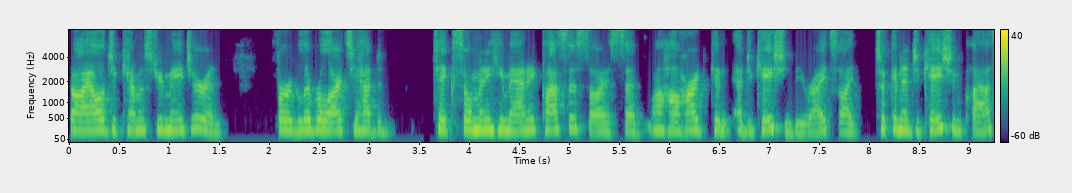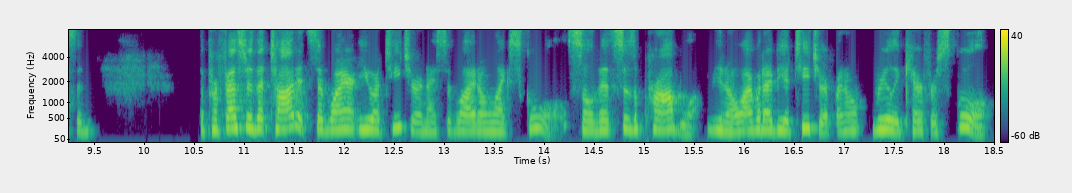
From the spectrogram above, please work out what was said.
biology chemistry major, and for liberal arts, you had to take so many humanity classes. So I said, well, how hard can education be, right? So I took an education class and the professor that taught it said, why aren't you a teacher? And I said, well, I don't like school. So this is a problem. You know, why would I be a teacher if I don't really care for school?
